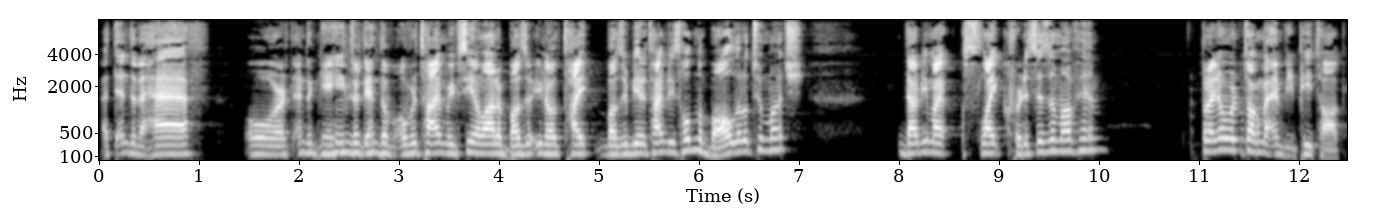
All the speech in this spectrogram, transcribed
at the end of the half or at the end of games or at the end of overtime. We've seen a lot of buzzer, you know, tight buzzer beater times. He's holding the ball a little too much. That'd be my slight criticism of him. But I know we're talking about MVP talk.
